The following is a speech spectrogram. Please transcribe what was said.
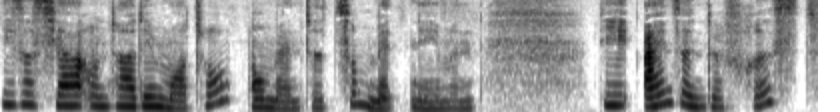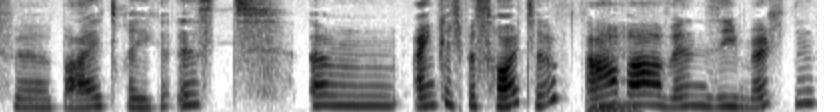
dieses Jahr unter dem Motto Momente zum Mitnehmen. Die Einsendefrist für Beiträge ist ähm, eigentlich bis heute, mhm. aber wenn Sie möchten,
